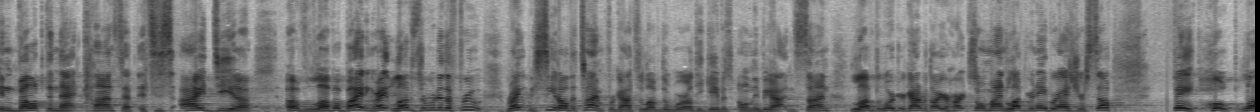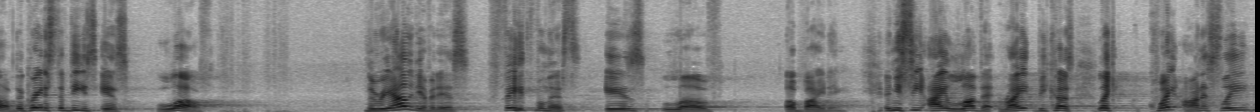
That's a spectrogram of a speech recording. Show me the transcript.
enveloped in that concept. It's this idea of love abiding, right? Love's the root of the fruit, right? We see it all the time. For God to love the world, He gave His only begotten Son. Love the Lord your God with all your heart, soul, mind. Love your neighbor as yourself. Faith, hope, love. The greatest of these is love. The reality of it is, faithfulness is love abiding. And you see, I love it, right? Because, like, quite honestly,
